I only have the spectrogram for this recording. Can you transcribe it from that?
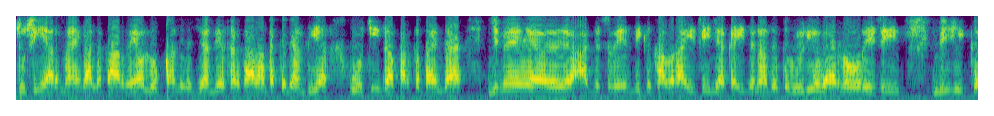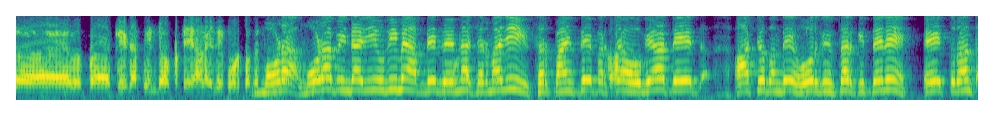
ਤੁਸੀਂ ਯਾਰ ਮੈਂ ਗੱਲ ਕਰ ਰਿਹਾ ਉਹ ਲੋਕਾਂ ਦੇ ਵਿੱਚ ਜਾਂਦੀ ਹੈ ਸਰਕਾਰਾਂ ਤੱਕ ਜਾਂਦੀ ਹੈ ਉਸ ਚੀਜ਼ ਦਾ ਫ਼ਰਕ ਪੈਂਦਾ ਹੈ। ਜਿਵੇਂ ਅੱਜ ਸਵੇਰ ਦੀ ਇੱਕ ਖਬਰ ਆਈ ਸੀ ਜਾਂ ਕਈ ਦਿਨਾਂ ਤੋਂ ਇੱਕ ਵੀਡੀਓ ਵਾਇਰਲ ਹੋ ਰਹੀ ਸੀ ਵੀ ਇੱਕ ਕਿਹੜਾ ਪਿੰਡ ਆ ਪਟਿਆਲੇ ਦੇ ਕੋਲ ਪਤਾ ਮੋੜਾ ਮੋੜਾ ਪਿੰਡਾ ਜੀ ਉਹਦੀ ਮੈਂ ਅਪਡੇਟ ਦੇਣਾ ਸ਼ਰਮਾ ਜੀ ਸਰਪੰਚ ਤੇ ਪਰਚਾ ਹੋ। ਗਿਆ ਤੇ 8 ਬੰਦੇ ਹੋਰ ਗ੍ਰਿਫਤਾਰ ਕੀਤੇ ਨੇ ਇਹ ਤੁਰੰਤ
